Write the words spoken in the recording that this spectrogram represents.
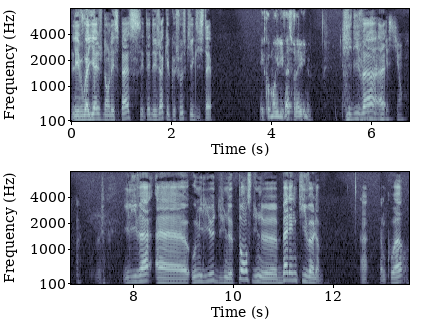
les voyages dans l'espace, c'était déjà quelque chose qui existait. Et comment il y va sur la Lune? Il y va, à- question. il y va euh, au milieu d'une panse d'une baleine qui vole. Hein, comme quoi,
